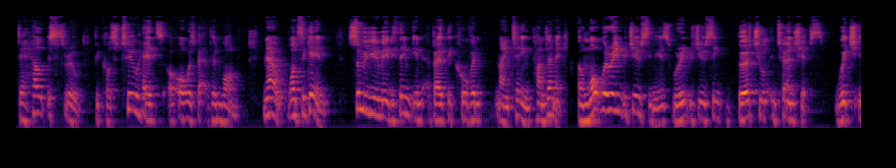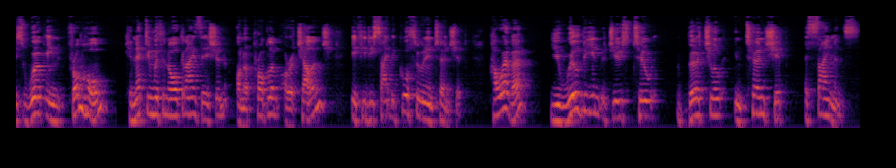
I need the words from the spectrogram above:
to help us through because two heads are always better than one. Now, once again, some of you may be thinking about the COVID 19 pandemic. And what we're introducing is we're introducing virtual internships, which is working from home, connecting with an organization on a problem or a challenge, if you decide to go through an internship. However, you will be introduced to virtual internship assignments.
